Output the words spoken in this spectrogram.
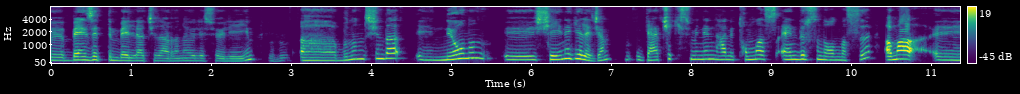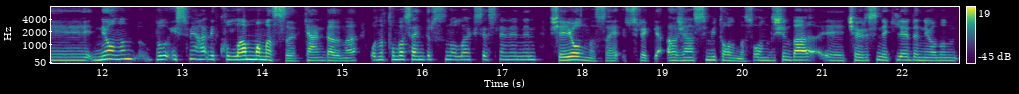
e, benzettim belli açılardan öyle söyleyeyim. Hı hı. Aa, bunun dışında e, Neo'nun e, şeyine geleceğim. Gerçek isminin hani Thomas Anderson olması ama e, Neo'nun bu ismi hani kullanmaması kendi adına. Ona Thomas Anderson olarak seslenenin şeyi olması, sürekli Ajan Smith olması. Onun dışında e, çevresindekileri de Neo'nun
